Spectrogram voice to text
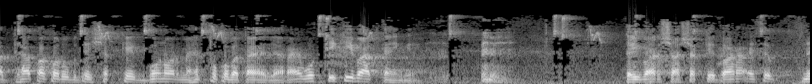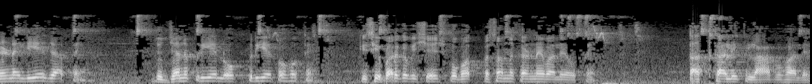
अध्यापक और उपदेशक के गुण और महत्व को बताया जा रहा है, वो ठीक ही बात कहेंगे। कई बार शासक के द्वारा ऐसे निर्णय लिए जाते हैं, जो जनप्रिय, लोकप्रिय तो होते हैं, किसी वर्ग विशेष को बहुत प्रसन्न करने वाले होते हैं, तात्कालिक लाभ वाले।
